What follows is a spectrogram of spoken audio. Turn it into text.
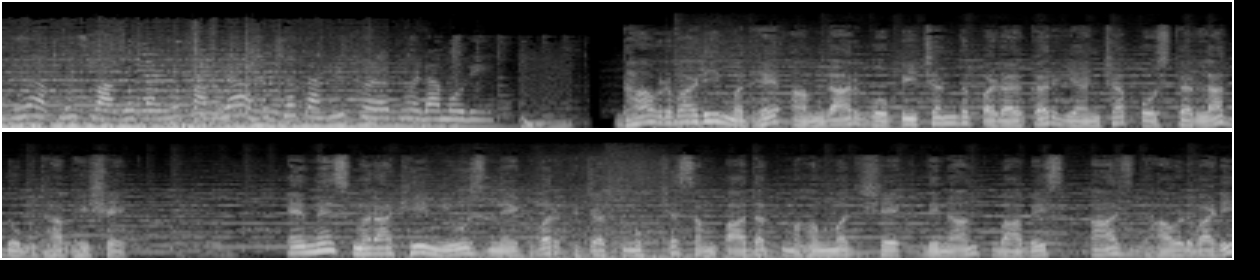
मध्ये आपले स्वागत आहे. पाहूया आजच्या काही ठळक घडामोडी. धावडवाडी मध्ये आमदार गोपीचंद पडळकर यांच्या पोस्टरला दुग्धाभिषेक. M S Marathi news network Jath मुख्य संपादक महम्मद शेख दिनांक बावीस आज धावडवाडी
